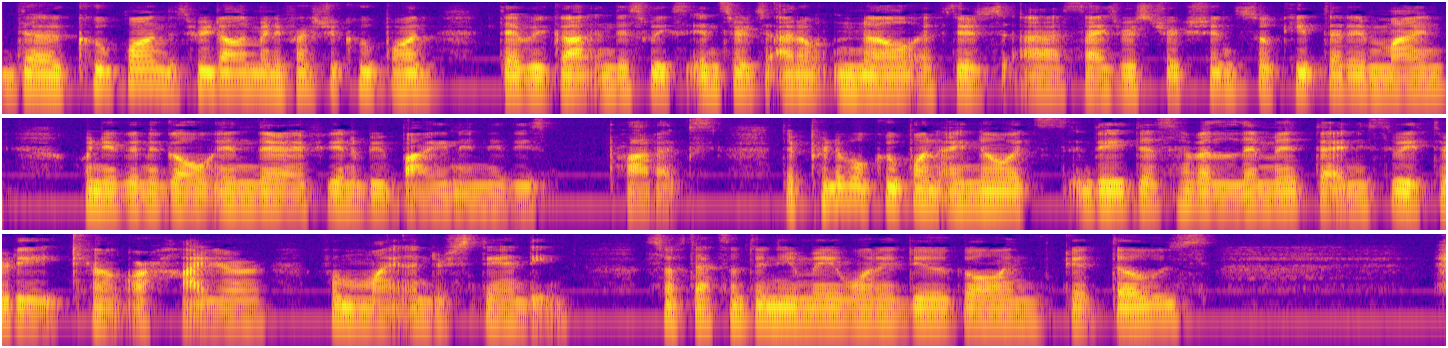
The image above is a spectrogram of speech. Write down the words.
the coupon, the $3 manufacturer coupon that we got in this week's inserts, I don't know if there's a size restriction, so keep that in mind when you're going to go in there if you're going to be buying any of these products. The printable coupon, I know it's they does have a limit that it needs to be 38 count or higher from my understanding. So if that's something you may want to do, go and get those.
